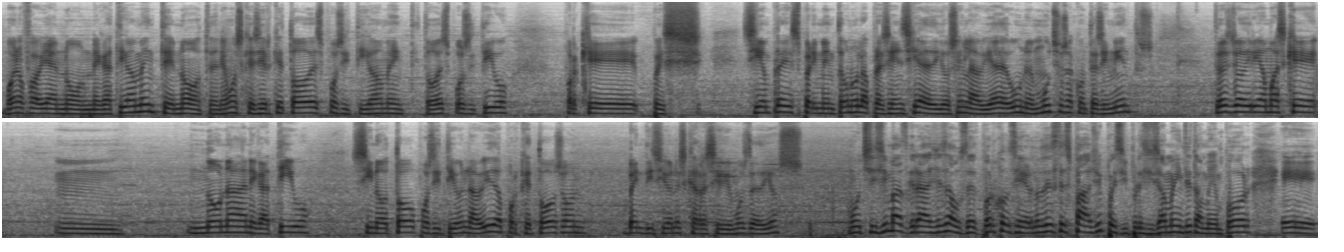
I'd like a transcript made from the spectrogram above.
Bueno, Fabián, no, negativamente no, tendríamos que decir que todo es positivamente, todo es positivo, porque pues siempre experimenta uno la presencia de Dios en la vida de uno, en muchos acontecimientos. Entonces yo diría más que mm, no nada negativo, sino todo positivo en la vida, porque todos son bendiciones que recibimos de Dios. Muchísimas gracias a usted por concedernos este espacio y pues y precisamente también por eh,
